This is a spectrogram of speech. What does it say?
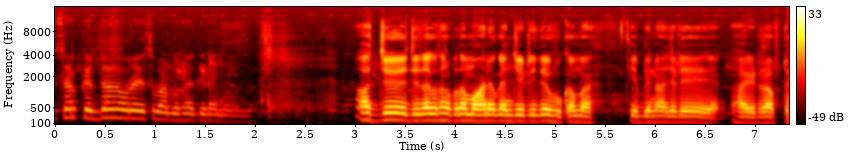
ਸਰ ਕਿਦਾਂ ਔਰ ਇਸ ਬਾਬਤ ਹੋਇਆ ਕਿਹੜਾ ਨਾਮ ਅੱਜ ਜਿੱਦਾਂ ਕਿ ਤੁਹਾਨੂੰ ਪਤਾ ਮਾਨਯੋਗ ਐਨਜੀਟੀ ਦੇ ਹੁਕਮ ਹੈ ਕਿ ਬਿਨਾ ਜਿਹੜੇ ਹਾਈ ਡਰਾਫਟ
